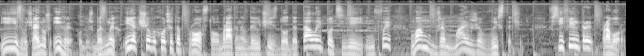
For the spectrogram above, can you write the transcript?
і, звичайно ж, ігри, куди ж без них. І якщо ви хочете просто обрати, не вдаючись до деталей, то цієї інфи вам вже майже вистачить. Всі фільтри праворуч:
